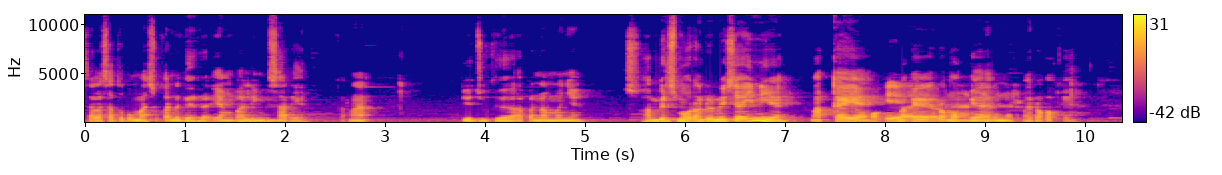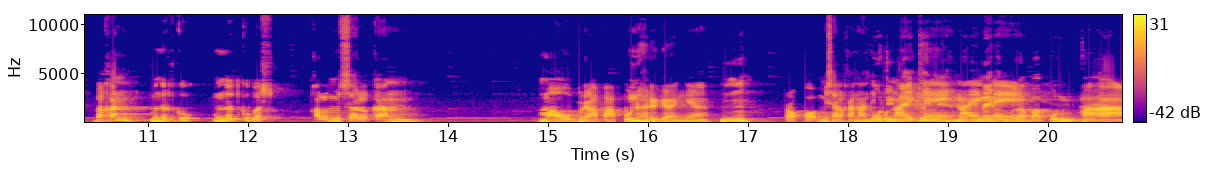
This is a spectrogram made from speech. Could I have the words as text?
salah satu pemasukan negara yang paling Hmm. besar ya, karena dia juga apa namanya hampir semua orang Indonesia ini ya pakai ya, iya, pakai iya, rokok benar, ya, iya, pakai rokok ya. Bahkan menurutku menurutku bos, kalau misalkan mau berapapun harganya, Mm-mm. rokok misalkan nanti Mau pun naik nih, ya, mau naik nih. berapapun gitu. ya. Ah,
